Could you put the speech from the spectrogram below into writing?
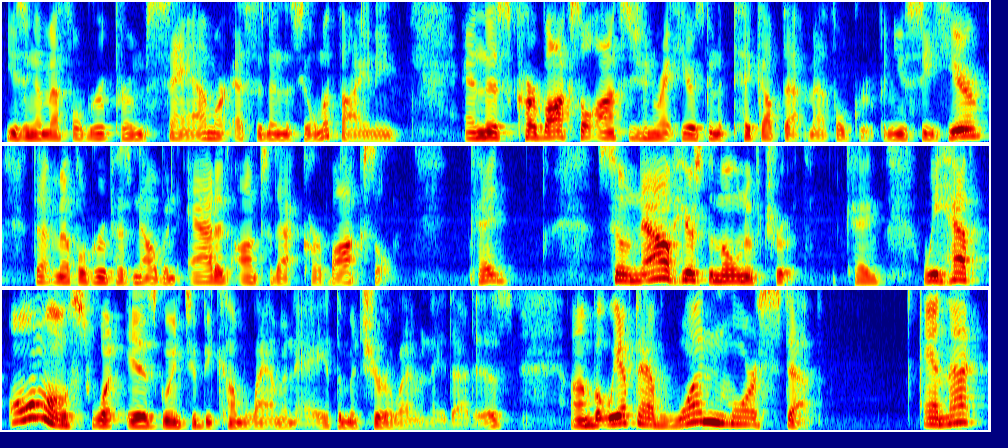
using a methyl group from SAM or S-adenosylmethionine. And this carboxyl oxygen right here is going to pick up that methyl group. And you see here that methyl group has now been added onto that carboxyl. Okay, so now here's the moment of truth. Okay, we have almost what is going to become lamin A, the mature lamin A that is, um, but we have to have one more step. And that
